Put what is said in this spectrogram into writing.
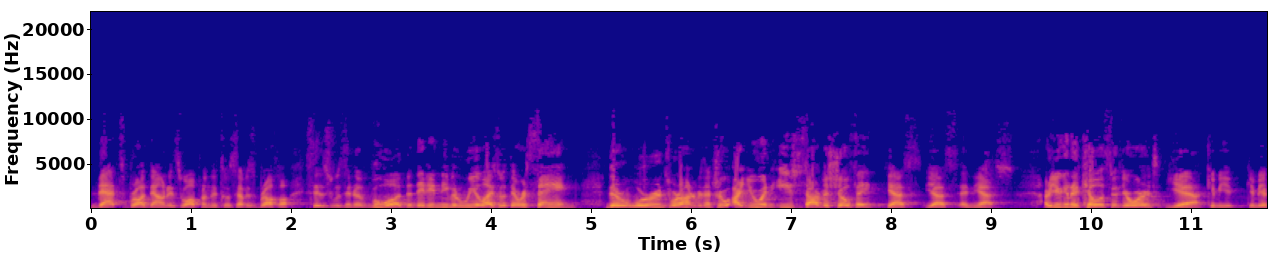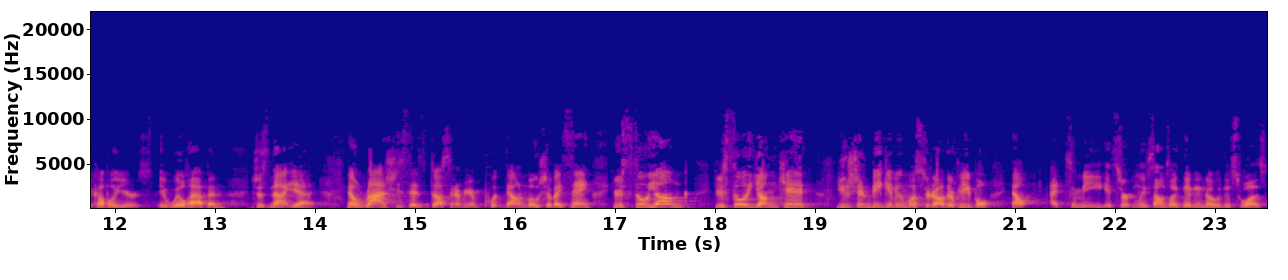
That's brought down as well from the Tosefes Bracha. So this was an avua that they didn't even realize what they were saying. Their words were 100% true. Are you an Ish Sar V'Shofet? Yes, yes, and yes. Are you going to kill us with your words? Yeah, give me, give me a couple years. It will happen, just not yet. Now Rashi says, Dasan Aviram put down Moshe by saying, you're still young. You're still a young kid. You shouldn't be giving musar to other people. Now, to me, it certainly sounds like they didn't know who this was.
